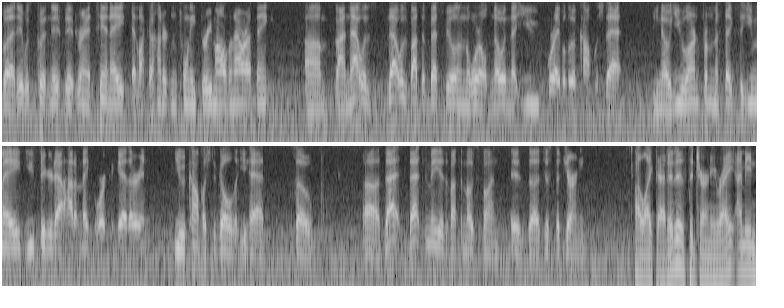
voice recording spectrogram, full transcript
but it was putting it. It ran a 10.8 at like 123 miles an hour, I think. Um, and that was that was about the best feeling in the world, knowing that you were able to accomplish that. You know, you learned from mistakes that you made. You figured out how to make it work together, and you accomplished the goal that you had. So uh, that that to me is about the most fun. Is uh, just the journey. I like that. It is the journey, right? I mean,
